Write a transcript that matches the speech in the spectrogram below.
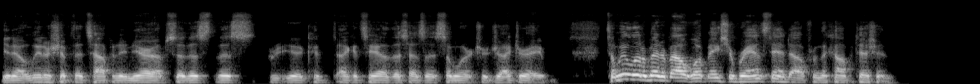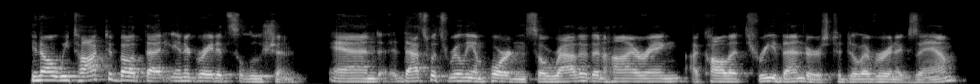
you know leadership that's happened in Europe. So this this you know, could I could see how this has a similar trajectory. Tell me a little bit about what makes your brand stand out from the competition. You know, we talked about that integrated solution, and that's what's really important. So rather than hiring, I call it three vendors to deliver an exam,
